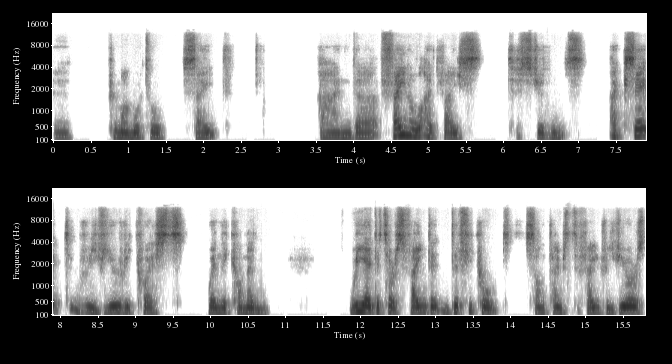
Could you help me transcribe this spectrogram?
the, Kumamoto site. And uh, final advice to students, accept review requests when they come in. We editors find it difficult sometimes to find reviewers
